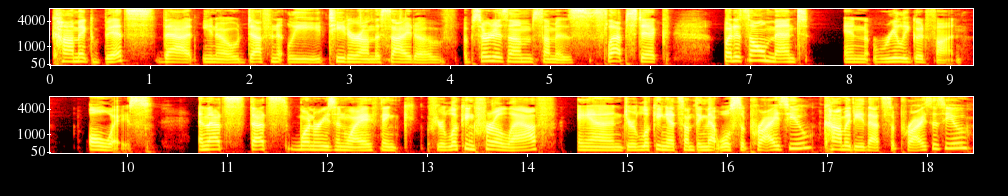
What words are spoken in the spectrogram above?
comic bits that, you know, definitely teeter on the side of absurdism, some is slapstick, but it's all meant in really good fun, always. And that's that's one reason why I think if you're looking for a laugh and you're looking at something that will surprise you, comedy that surprises you,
